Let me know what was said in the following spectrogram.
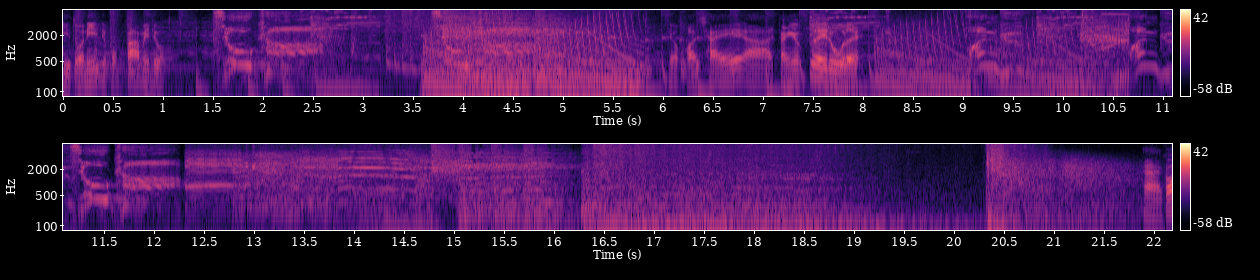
4 ตัวนี้เดี๋ยวผมฟาร์มให้ดูเดี๋ยวขอใช้แฟงโจ๊กเกอร์ให้ดูเลย Joker! อ่าก็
